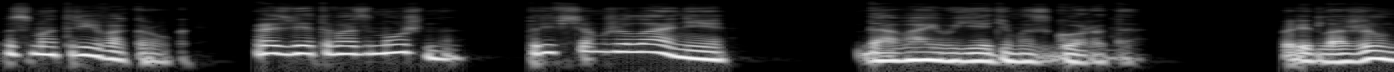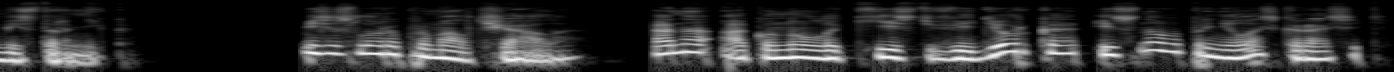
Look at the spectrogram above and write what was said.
Посмотри вокруг. Разве это возможно? При всем желании. Давай уедем из города, — предложил мистер Ник. Миссис Лора промолчала. Она окунула кисть в ведерко и снова принялась красить.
